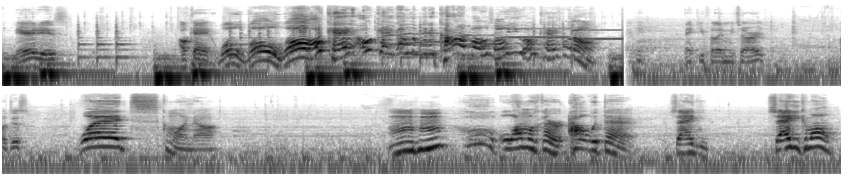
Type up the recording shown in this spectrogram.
There it is. Okay, whoa, whoa, whoa, okay, okay, got a little bit of combos on you. Okay, hold on. Thank you for letting me charge. Put this. What? Come on now. Mm-hmm. Oh, I almost got her out with that. Shaggy. Shaggy, come on.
